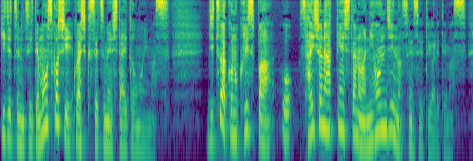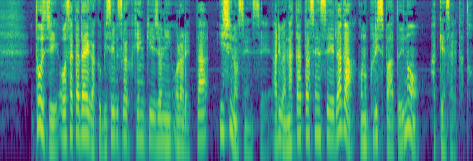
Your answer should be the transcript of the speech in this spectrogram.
技術についてもう少し詳しく説明したいと思います。実はこのクリスパーを最初に発見したのは日本人の先生と言われています。当時、大阪大学微生物学研究所におられた医師の先生、あるいは中田先生らがこのクリスパーというのを発見されたと。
